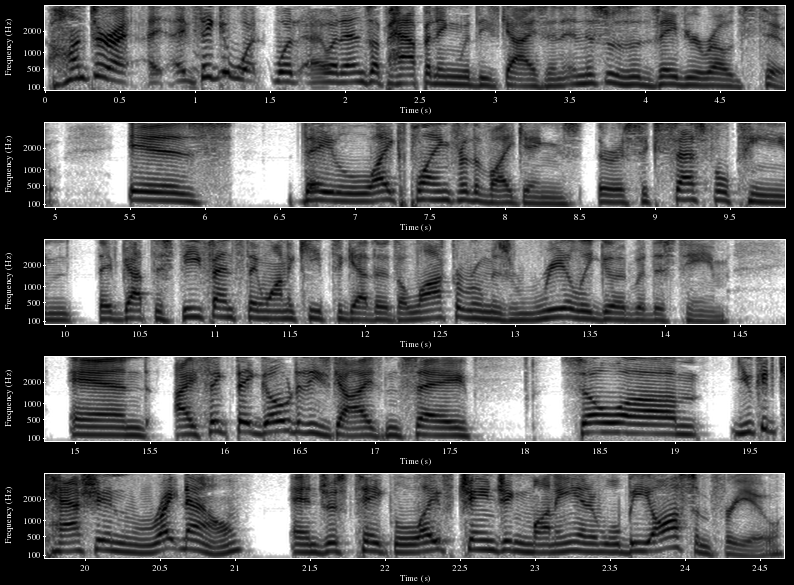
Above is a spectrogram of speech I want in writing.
Hunter, I, I think what what what ends up happening with these guys, and, and this was with Xavier Rhodes too, is they like playing for the Vikings. They're a successful team. They've got this defense they want to keep together. The locker room is really good with this team. And I think they go to these guys and say, so um, you could cash in right now and just take life changing money and it will be awesome for you.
